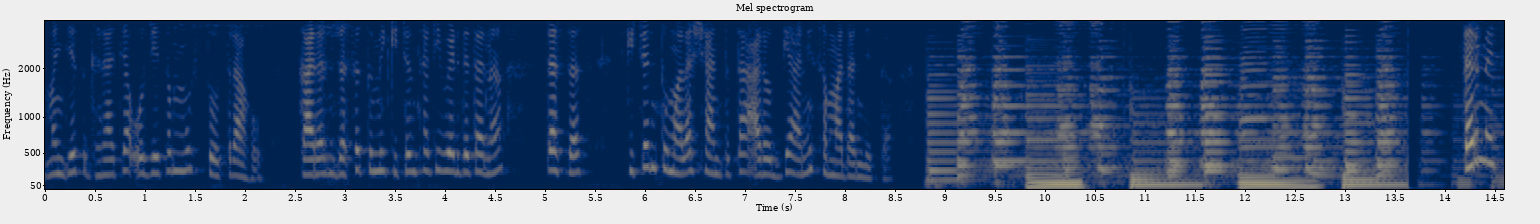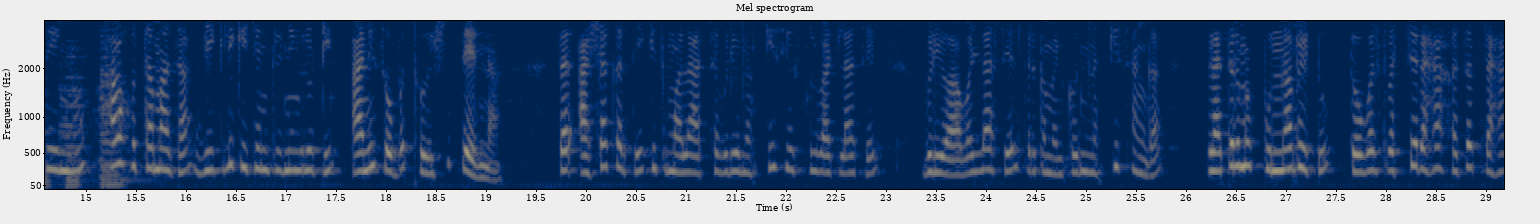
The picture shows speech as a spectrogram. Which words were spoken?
म्हणजेच घराच्या ऊर्जेचा मूळ स्तोत्र आहो कारण जसं तुम्ही किचनसाठी वेळ देता ना तसंच किचन तुम्हाला शांतता आरोग्य आणि समाधान देतं. तर मैत्रिणींनो हा होता माझा वीकली किचन क्लिनिंग रुटीन आणि सोबत थोडीशी प्रेरणा. तर आशा करते की तुम्हाला आजचा व्हिडिओ नक्कीच युजफुल वाटला असेल. व्हिडिओ आवडला असेल तर कमेंट करून नक्की सांगा. चला तर मग पुन्हा भेटू. तोवर स्वच्छ रहा हसत रहा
